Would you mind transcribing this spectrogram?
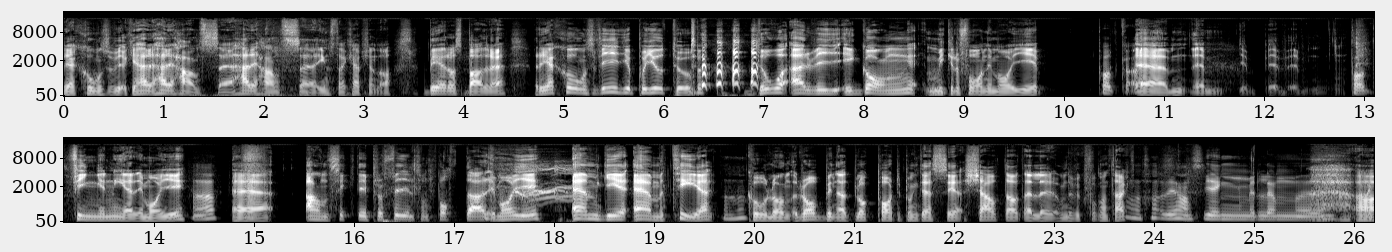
Reaktions... Okej, här, här är hans, eh, här är hans eh, Insta-caption då. Beros Badre. Reaktionsvideo på Youtube. då är vi igång. Mikrofon-emoji. Podcast. ehm, ehm, Podd. Finger ner-emoji. Ja. Eh, ansikte i profil som spottar emoji. MGMT kolon robin at blockparty.se Shoutout eller om du vill få kontakt. Det är hans gängmedlem. eh, Ja,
